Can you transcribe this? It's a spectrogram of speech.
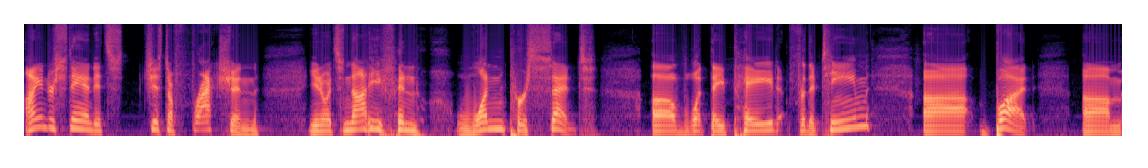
I understand it's just a fraction. You know, it's not even 1% of what they paid for the team. Uh, but um,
